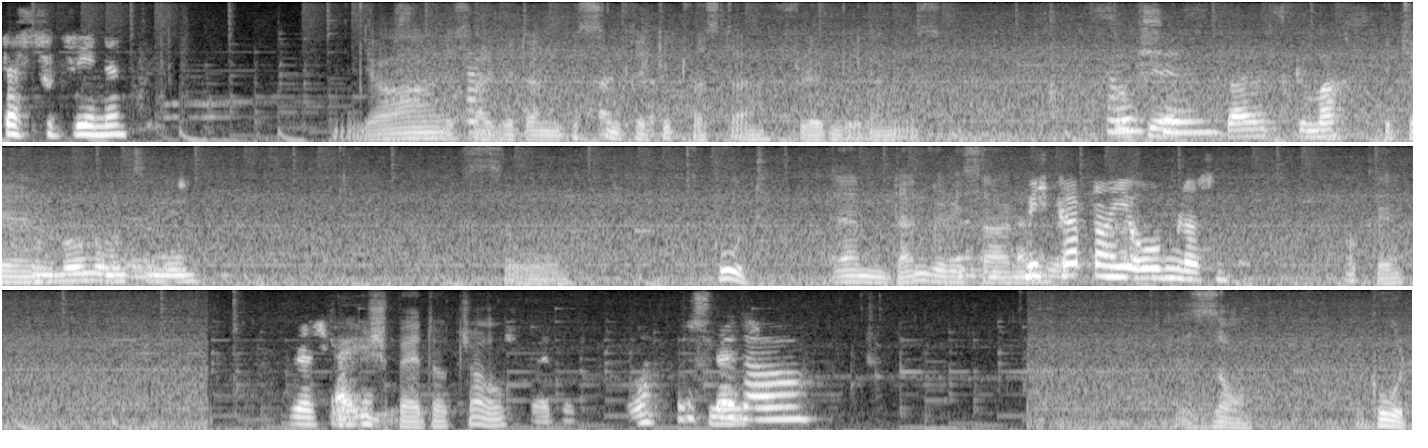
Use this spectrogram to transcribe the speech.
Das tut weh, ne? Ja, ist halt wieder ein bisschen Kredit, was da flöten gegangen ist. So viel Dankeschön. Styles gemacht, Bitte. um Wohnung zu nehmen. So. Gut. Ähm, dann würde ich sagen, Mich gerade noch hier oben lassen. okay. Ja. Bis später. Ciao. Bis später. So. Gut.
